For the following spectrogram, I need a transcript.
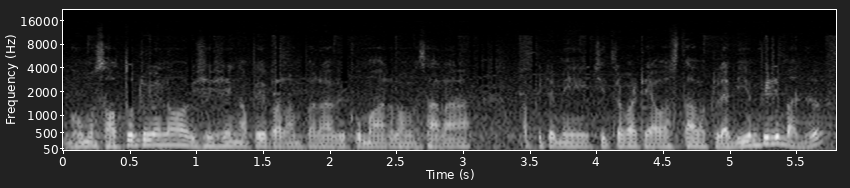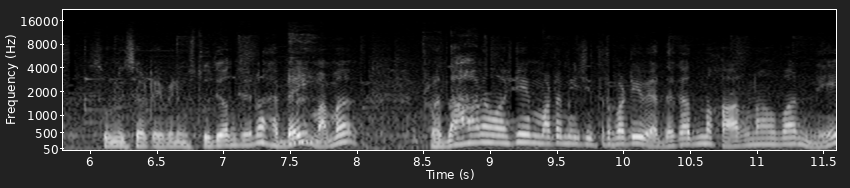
බොහොම සතුටු වෙනවා. විශේෂයෙන් අපේ පරම්පරාවේ කුමාර මම සරා අපිට මේ චිත්‍රපටි අවස්ථාවක් ලැබීම පිළිබඳව සුනිල් සර්ට එවැනි ස්තුතිවන්ත වෙනවා. හැබැයි මම ප්‍රධාන වශයෙන් මට මේ චිත්‍රපටිය වැදගත්ම කාරණාව වන්නේ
